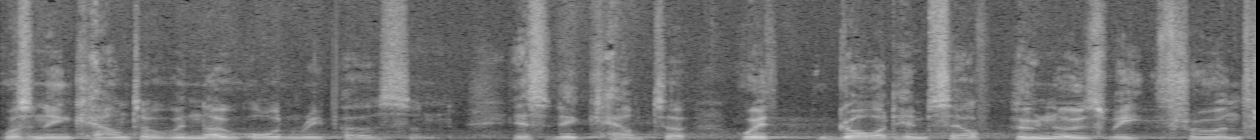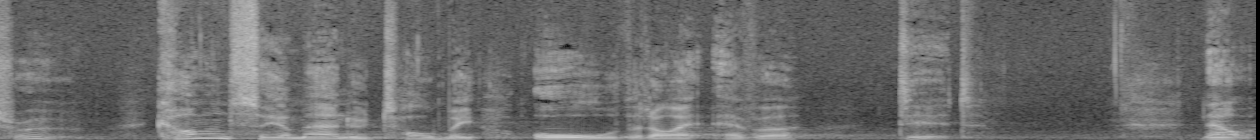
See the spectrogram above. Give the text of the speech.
was an encounter with no ordinary person. It's an encounter with God Himself, who knows me through and through. Come and see a man who told me all that I ever did. Now,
